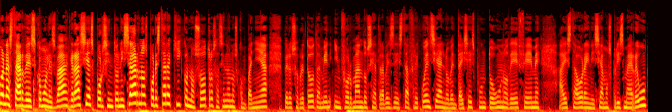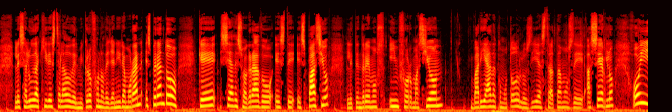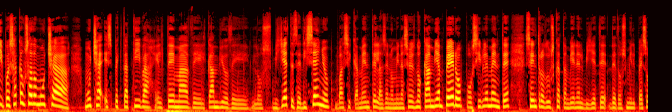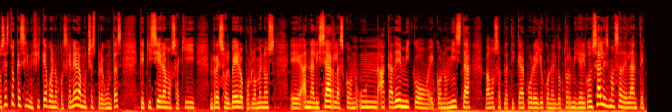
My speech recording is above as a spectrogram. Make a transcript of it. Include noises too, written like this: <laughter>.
Buenas tardes, ¿cómo les va? Gracias por sintonizarnos, por estar aquí con nosotros, haciéndonos compañía, pero sobre todo también informándose a través de esta frecuencia, el 96.1 de FM. A esta hora iniciamos Prisma RU. Les saluda aquí de este lado del micrófono de Yanira Morán, esperando que sea de su agrado este espacio. Le tendremos información, variada como todos los días tratamos de hacerlo. Hoy pues ha causado mucha mucha expectativa el tema del cambio de los billetes de diseño, básicamente las denominaciones no cambian, pero posiblemente se introduzca también el billete de dos mil pesos. ¿Esto qué significa? Bueno, pues genera muchas preguntas que quisiéramos aquí resolver o por lo menos eh, analizarlas con un académico economista. Vamos a platicar por ello con el doctor Miguel González más adelante.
